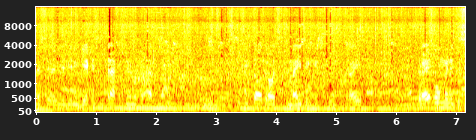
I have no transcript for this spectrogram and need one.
jy uh, in die week is die traffic nou nog erg, maar op die staat daar is it amazing. Dit is ry ry om en dit is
